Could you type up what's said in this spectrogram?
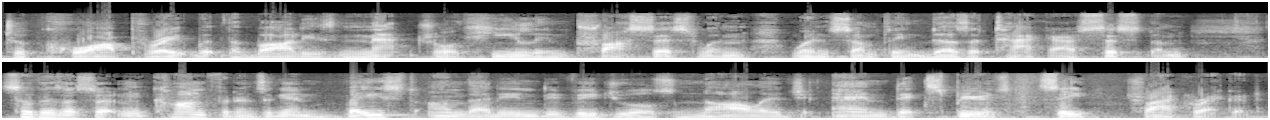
to cooperate with the body's natural healing process when, when something does attack our system. So there's a certain confidence, again, based on that individual's knowledge and experience. See, track record.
